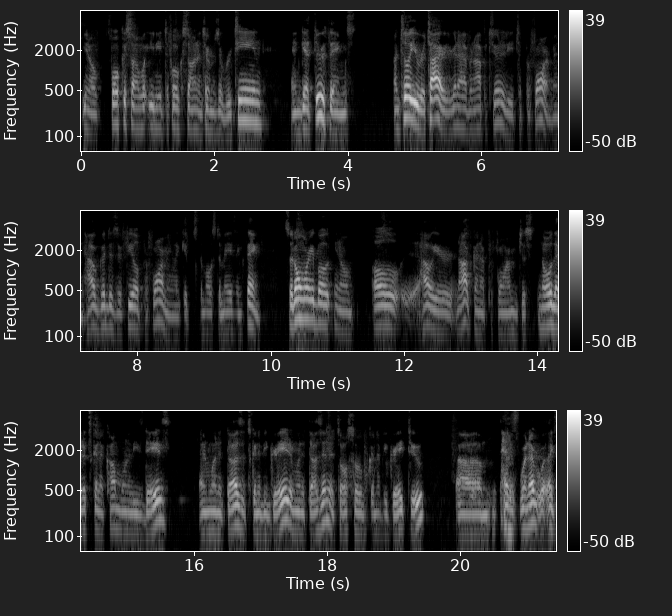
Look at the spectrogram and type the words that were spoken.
you know focus on what you need to focus on in terms of routine and get through things until you retire, you're going to have an opportunity to perform. And how good does it feel performing? Like it's the most amazing thing. So don't worry about you know all how you're not going to perform. Just know that it's going to come one of these days. And when it does, it's going to be great. And when it doesn't, it's also going to be great too. Um, and whenever, like,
